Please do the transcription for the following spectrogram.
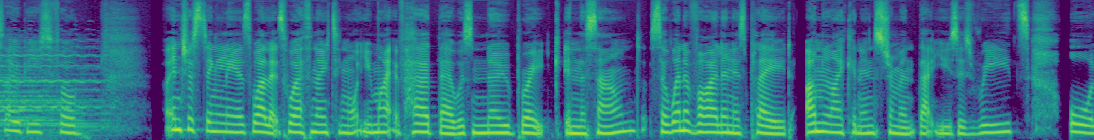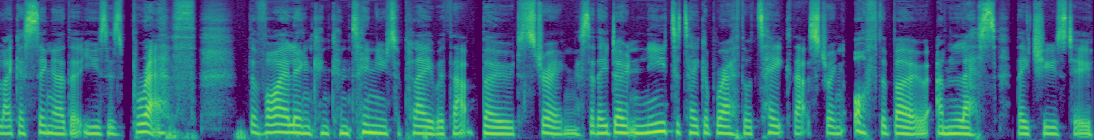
So beautiful. Interestingly, as well, it's worth noting what you might have heard there was no break in the sound. So, when a violin is played, unlike an instrument that uses reeds or like a singer that uses breath, the violin can continue to play with that bowed string. So, they don't need to take a breath or take that string off the bow unless they choose to.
